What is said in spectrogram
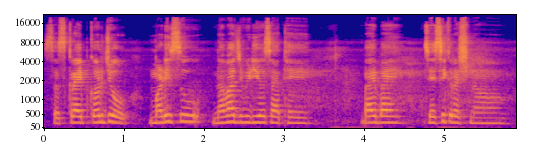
સબસ્ક્રાઈબ કરજો. મળીશું નવા જ વીડિયો સાથે. Bye bye. જય શ્રી કૃષ્ણ.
